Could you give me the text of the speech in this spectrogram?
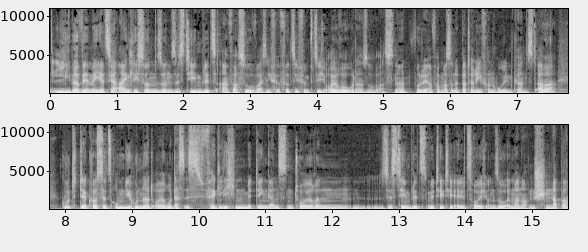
lieber wäre mir jetzt ja eigentlich so ein, so ein Systemblitz einfach so, weiß nicht, für 40, 50 Euro oder sowas, ne? Wo du dir einfach mal so eine Batterie von holen kannst. Aber gut, der kostet jetzt um die 100 Euro. Das ist verglichen mit den ganzen teuren Systemblitzen mit TTL-Zeug und so immer noch ein Schnapper.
